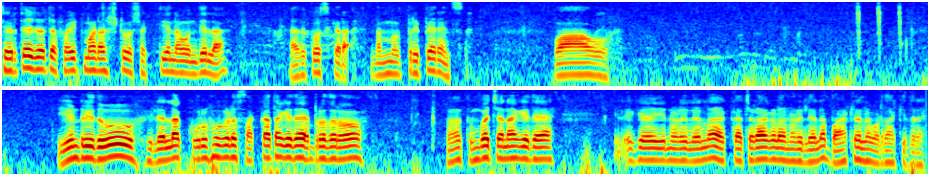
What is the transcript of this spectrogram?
ಚಿರತೆ ಜೊತೆ ಫೈಟ್ ಮಾಡೋಷ್ಟು ಶಕ್ತಿಯನ್ನು ಹೊಂದಿಲ್ಲ. ಅದಕ್ಕೋಸ್ಕರ ನಮ್ಮ ಪ್ರಿಪೇರೆನ್ಸ್ ವಾವ್ ಏನ್ರಿ ಇದು? ಇಲ್ಲೆಲ್ಲ ಕುರುಹುಗಳು ಸಖತ್ತಾಗಿದೆ ಬ್ರದರು ಹಾಂ, ತುಂಬ ಚೆನ್ನಾಗಿದೆ. ಇಲ್ಲಿಗೆ ಈ ನೋಡಿ ಇಲ್ಲೆಲ್ಲ ಕಚಡಗಳು ನೋಡಿ, ಇಲ್ಲೆಲ್ಲ ಬಾಟ್ಲೆಲ್ಲ ಹೊಡೆದಾಕಿದ್ದಾರೆ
